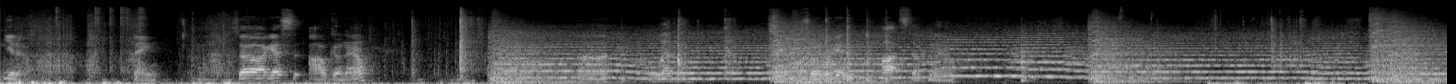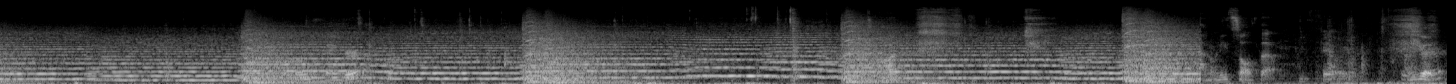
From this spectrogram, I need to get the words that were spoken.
you know, thing. So I guess I'll go now. So we're getting hot stuff now. Salt though. Failure. I'm good.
